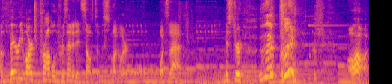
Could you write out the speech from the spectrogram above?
a very large problem presented itself to the smuggler. What's that? Mr. Ah,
